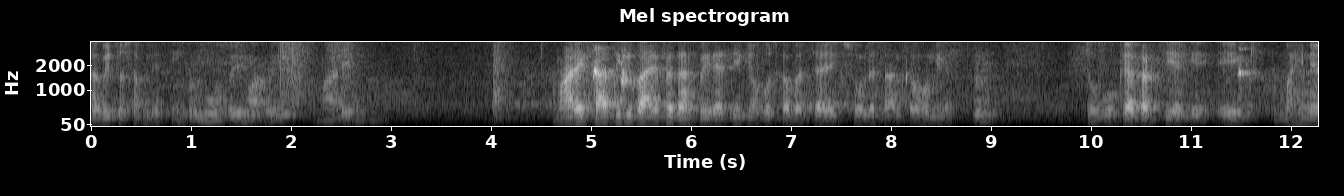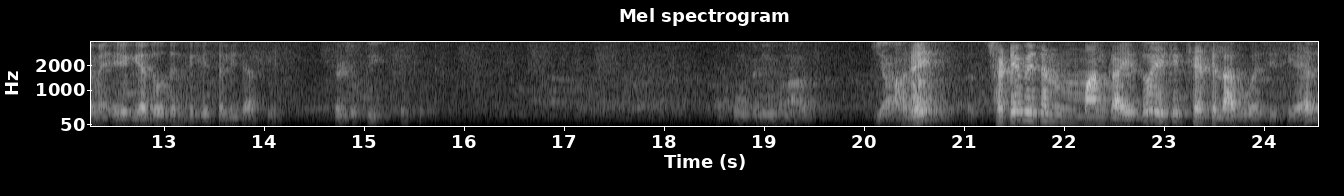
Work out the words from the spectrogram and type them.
तभी तो सब लेती हैं। तो हमारी। हमारे एक साथी की वाइफ है घर पे ही रहती है क्योंकि उसका बच्चा एक सोलह साल का हो लिया। हम्म। तो वो क्या करती है कि एक महीने में एक या दो दिन के लिए चली जाती है। फिर छुट्टी। फिर छुट्टी। कौन सा नियम बना रहे? या अरे छठे वेतन मान का ये तो एक एक छह से लागू है सीसीएल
